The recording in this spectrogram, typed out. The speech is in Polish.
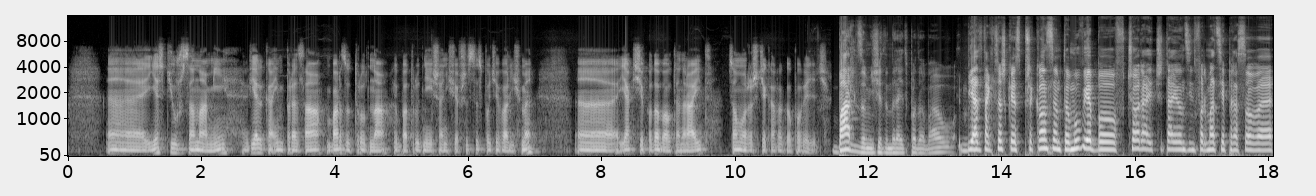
Jest już za nami wielka impreza, bardzo trudna, chyba trudniejsza niż się wszyscy spodziewaliśmy. E, Jak się podobał ten raid? Co możesz ciekawego powiedzieć? Bardzo mi się ten raid podobał. Ja tak troszkę z przekąsem to mówię, bo wczoraj czytając informacje prasowe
